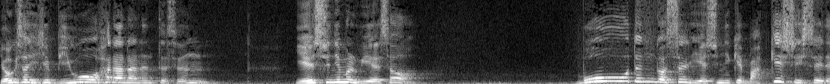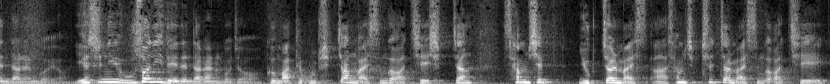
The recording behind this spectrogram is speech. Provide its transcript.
여기서 이제 미워하라라는 뜻은 예수님을 위해서 모든 것을 예수님께 맡길 수 있어야 된다는 거예요. 예수님이 우선이 되어야 된다는 거죠. 그 마태복음 10장 말씀과 같이 10장 36절 말씀 아 37절 말씀과 같이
